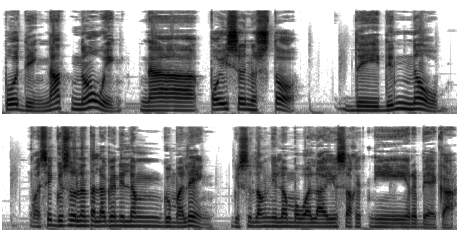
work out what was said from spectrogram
pudding not knowing na poisonous to. They didn't know kasi gusto lang talaga nilang gumaling. Gusto lang nilang mawala yung sakit ni Rebecca.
